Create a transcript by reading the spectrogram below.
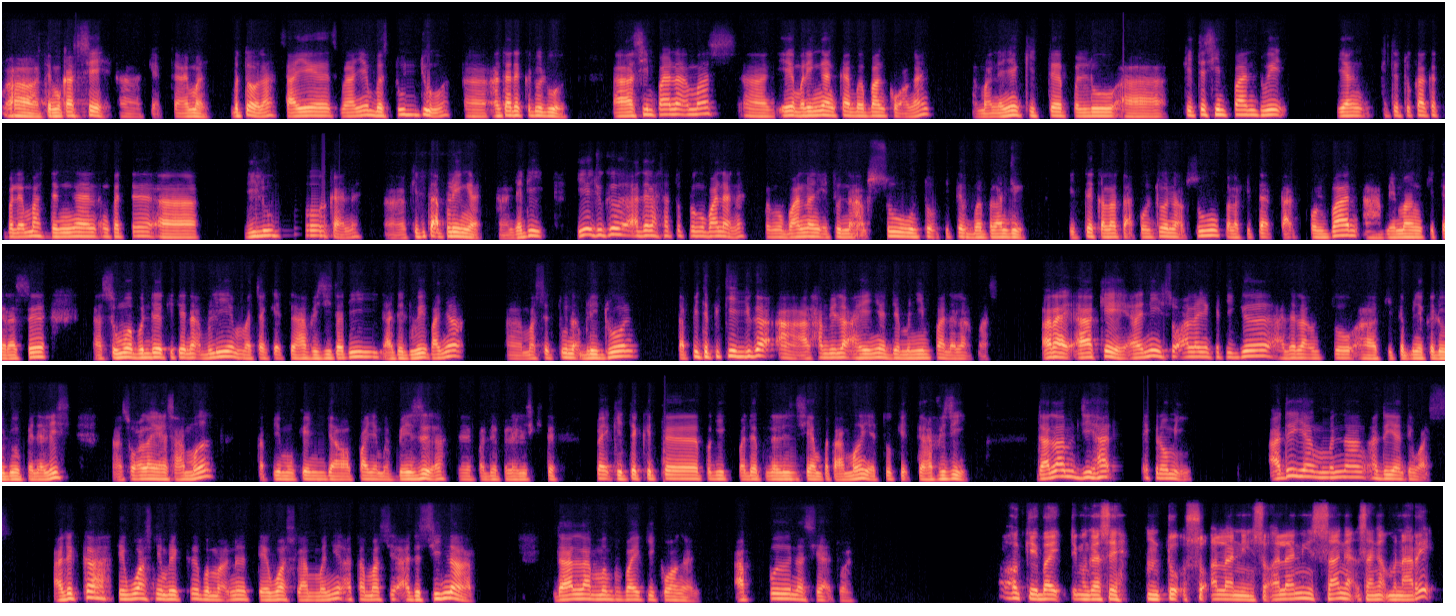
Ah, terima kasih uh, Captain Aiman. Betul lah, saya sebenarnya bersetuju uh, antara kedua-dua uh, simpanan emas uh, ia meringankan beban kewangan. Uh, maknanya kita perlu uh, kita simpan duit yang kita tukarkan kepada emas dengan orang kata uh, dilupakan uh, kita tak perlu ingat. Uh, jadi ia juga adalah satu pengorbanan uh, pengorbanan iaitu nafsu untuk kita berbelanja. Kita kalau tak kontrol nafsu kalau kita tak korban uh, memang kita rasa uh, semua benda kita nak beli macam kata Hafizi tadi ada duit banyak uh, masa tu nak beli drone tapi terfikir juga, ah, Alhamdulillah akhirnya dia menyimpan dalam emas. Alright, okay. Uh, ini soalan yang ketiga adalah untuk uh, kita punya kedua-dua panelis. Uh, soalan yang sama, tapi mungkin jawapan yang berbeza uh, daripada panelis kita. Baik, kita kita pergi kepada panelis yang pertama iaitu Kapten Hafizi. Dalam jihad ekonomi, ada yang menang, ada yang tewas. Adakah tewasnya mereka bermakna tewas selamanya atau masih ada sinar dalam memperbaiki kewangan? Apa nasihat tuan? Okey baik terima kasih untuk soalan ni. Soalan ni sangat-sangat menarik.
